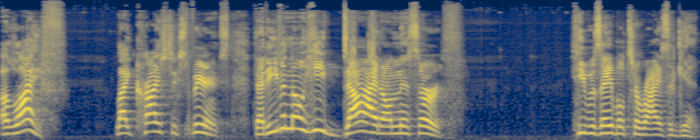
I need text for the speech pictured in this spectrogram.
A life like Christ experienced, that even though he died on this earth, he was able to rise again.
